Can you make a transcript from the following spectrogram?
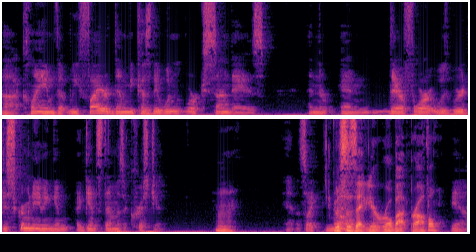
uh, claim that we fired them because they wouldn't work Sundays. And, the, and therefore, it was we are discriminating in, against them as a Christian. Yeah, it's like no. This is at your robot brothel. yeah,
